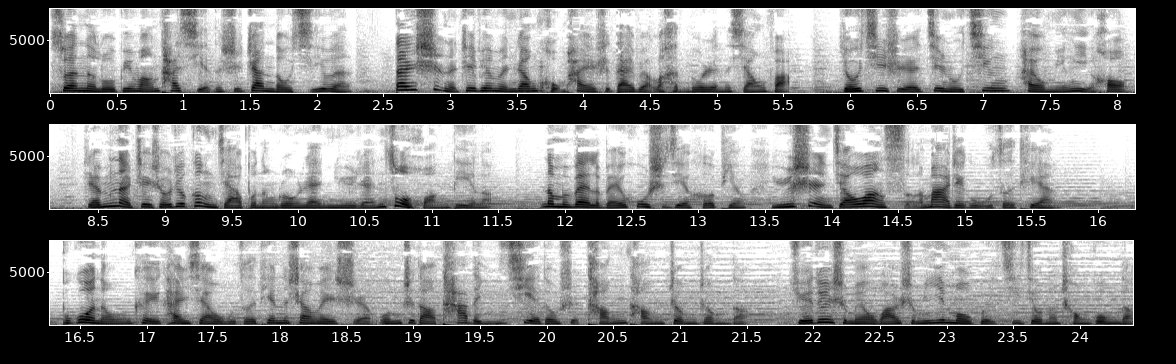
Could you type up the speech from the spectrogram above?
虽然呢，罗宾王他写的是战斗檄文，但是呢，这篇文章恐怕也是代表了很多人的想法，尤其是进入清还有明以后。人们呢，这时候就更加不能容忍女人做皇帝了。那么，为了维护世界和平，于是就要往死了骂这个武则天。不过呢，我们可以看一下武则天的上位史，我们知道她的一切都是堂堂正正的，绝对是没有玩什么阴谋诡计就能成功的。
